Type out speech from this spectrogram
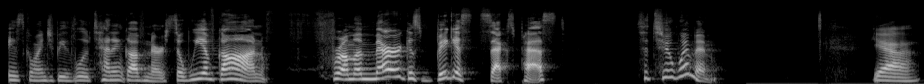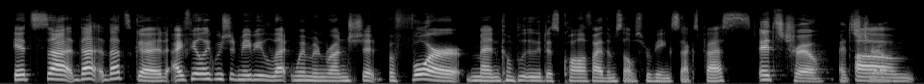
is going to be the lieutenant governor. So we have gone from America's biggest sex pest to two women. Yeah, it's uh that that's good. I feel like we should maybe let women run shit before men completely disqualify themselves for being sex pests. It's true. It's true. Um,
